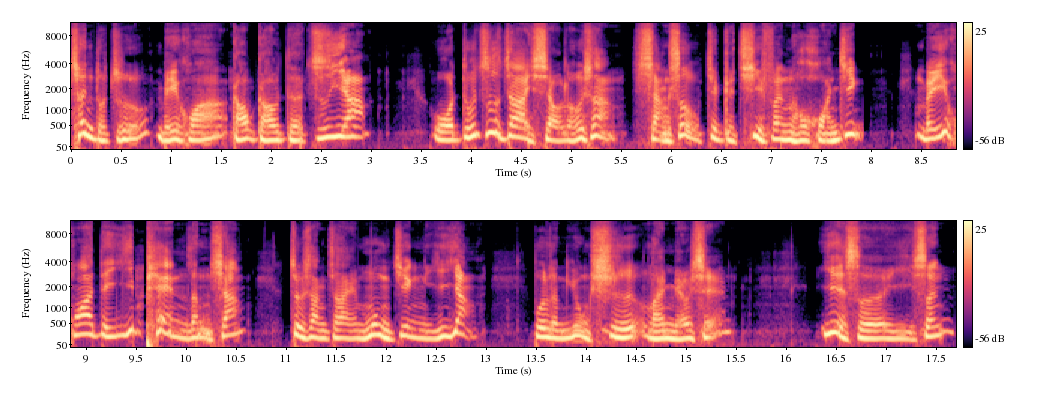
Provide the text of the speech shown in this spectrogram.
衬托出梅花高高的枝桠。我独自在小楼上享受这个气氛和环境，梅花的一片冷香，就像在梦境一样，不能用诗来描写。夜色已深。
